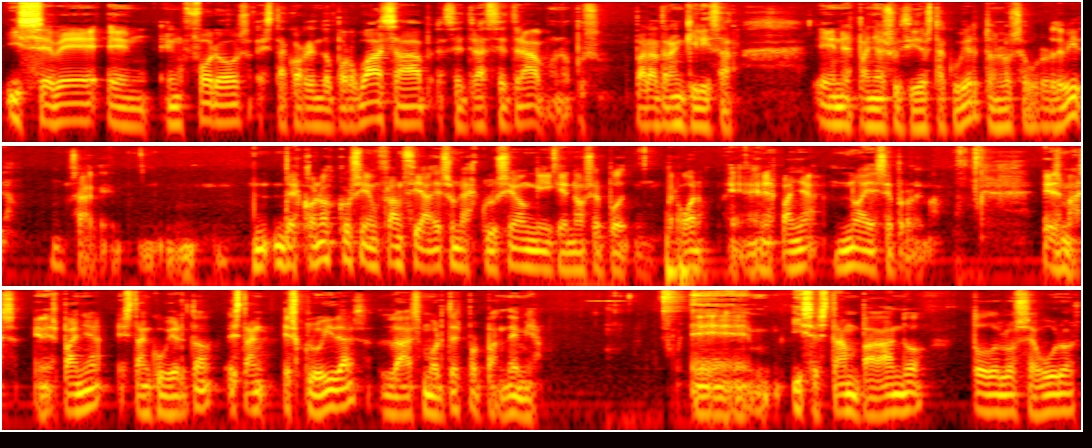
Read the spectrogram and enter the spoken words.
y se ve en, foros, está corriendo por WhatsApp, etcétera, etcétera. Bueno, pues para tranquilizar. En España el suicidio está cubierto en los seguros de vida. O sea que desconozco si en Francia es una exclusión y que no se puede. Pero bueno, en España no hay ese problema. Es más, en España están cubiertos, están excluidas las muertes por pandemia. Eh, y se están pagando todos los seguros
